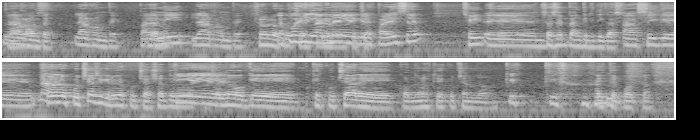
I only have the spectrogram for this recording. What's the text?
La rompe. La rompe. Para Bueno. mí la rompe. Yo lo Después escuché, díganme qué les parece. Sí, Eh, se aceptan críticas. así que. Yo no lo escuché, así que lo voy a escuchar. Ya tengo, ¿Qué? ya tengo que, que escuchar eh, cuando no estoy escuchando ¿Qué, qué? este podcast.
